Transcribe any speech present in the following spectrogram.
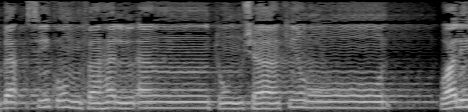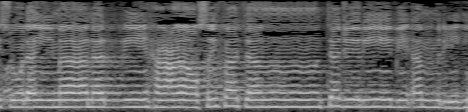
بأسكم فهل أنتم شاكرون. ولسليمان الريح عاصفة تجري بأمره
